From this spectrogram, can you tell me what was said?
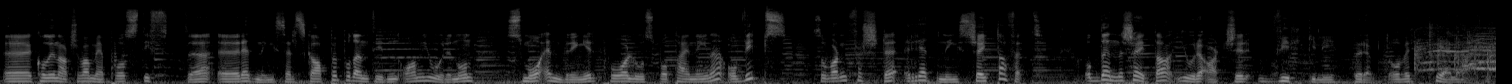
Eh, Colin Archer var med på å stifte eh, Redningsselskapet på den tiden, og han gjorde noen små endringer på losbåttegningene, og vips, så var den første redningsskøyta født. Og denne skøyta gjorde Archer virkelig berømt over hele verden.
